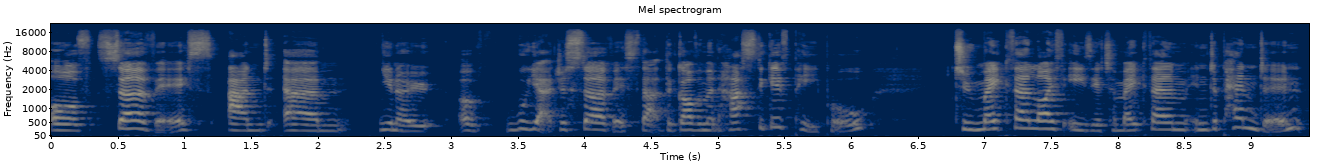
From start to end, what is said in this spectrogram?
of service and um you know of well yeah just service that the government has to give people to make their life easier to make them independent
